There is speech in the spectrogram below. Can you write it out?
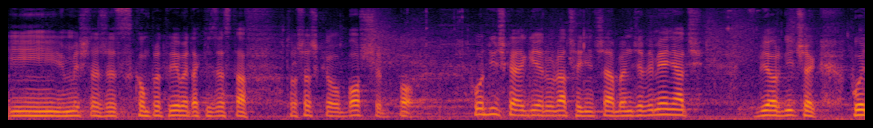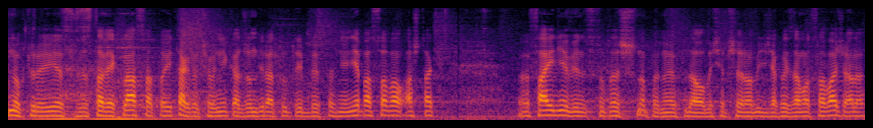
i myślę, że skompletujemy taki zestaw troszeczkę uboższy, bo chłodniczkę EGR-u raczej nie trzeba będzie wymieniać. Zbiorniczek płynu, który jest w zestawie klasa, to i tak do ciągnika John Deere'a tutaj by pewnie nie pasował aż tak e, fajnie, więc tu też no, pewnie dałoby się przerobić, jakoś zamocować, ale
